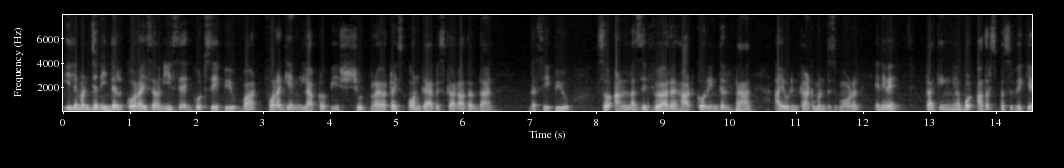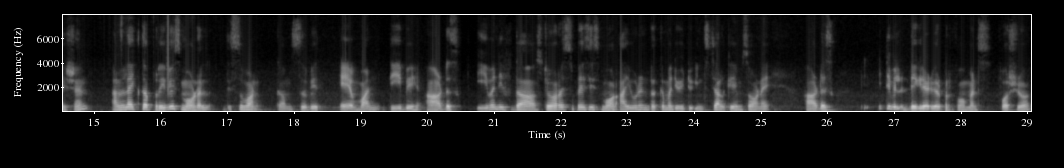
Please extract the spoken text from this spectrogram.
11 Gen Intel Core i7 is a good CPU, but for a gaming laptop, we should prioritize on graphics card other than the CPU. So unless if you are a hardcore Intel fan, I wouldn't recommend this model. Anyway, talking about other specification, unlike the previous model, this one comes with a 1 TB hard disk even if the storage space is more i wouldn't recommend you to install games on a hard disk. It will degrade your performance for sure.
